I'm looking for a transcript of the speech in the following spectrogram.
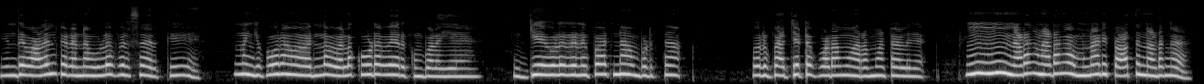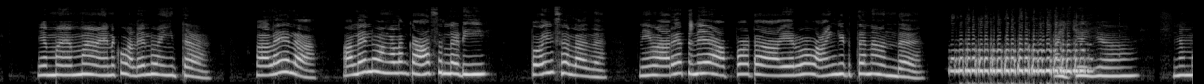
இந்த வளையல் கடை என்ன இவ்வளோ பெருசா இருக்கு? இங்க போற எல்லாம் விலை கூடவே இருக்கும் போலயே. இங்கே இவ்வளவு நிப்பாட்டினா அப்படித்தான். ஒரு பட்ஜெட்டை போடாம வரமாட்டாளுங்க. ம் ம், நடங்க நடங்க. முன்னாடி பார்த்து நடங்க. ஏம்மா ஏம்மா எனக்கு வளையல் வாங்கிட்டா வளையலா? அலையில் வாங்கலாம் காசு இல்லடி. போய் சொல்லாத. நீ வரத்துலயே அப்பாட்ட ஆயிரம் ரூபாய் வாங்கிட்டு தானே வந்த? ஐயோ நம்ம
